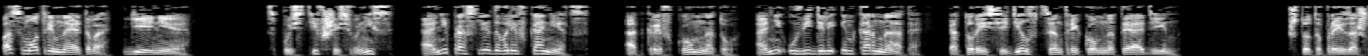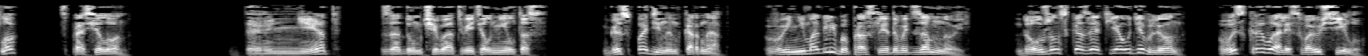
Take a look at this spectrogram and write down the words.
«Посмотрим на этого гения». Спустившись вниз, они проследовали в конец. Открыв комнату, они увидели инкарната, который сидел в центре комнаты один. «Что-то произошло?» — спросил он. «Да нет», — задумчиво ответил Милтос. «Господин инкарнат, вы не могли бы проследовать за мной? Должен сказать, я удивлен. Вы скрывали свою силу.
